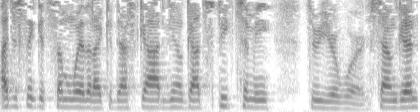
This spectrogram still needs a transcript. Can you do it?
I just think it's some way that I could ask God, you know, God, speak to me through your word. Sound good?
